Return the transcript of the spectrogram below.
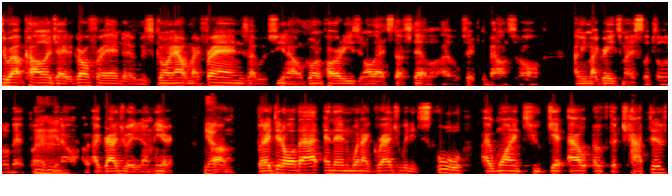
throughout college, I had a girlfriend. I was going out with my friends. I was, you know, going to parties and all that stuff still. I was able to balance it all. I mean, my grades might have slipped a little bit, but, Mhm. you know, I graduated. I'm here. Yeah. Um, but I did all that. And then when I graduated school, I wanted to get out of the captive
